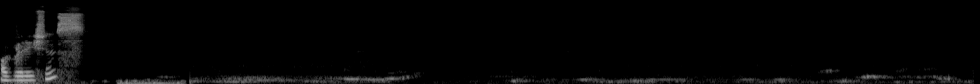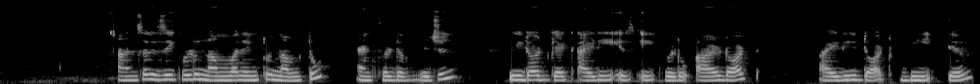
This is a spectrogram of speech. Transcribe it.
operations. Answer is equal to num1 into num2 and for division v dot get id is equal to r dot id dot b div.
